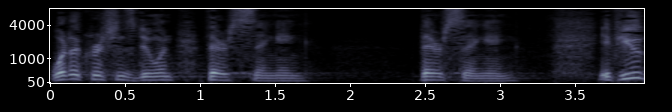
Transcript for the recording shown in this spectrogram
What are the Christians doing? They're singing. They're singing. If you,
